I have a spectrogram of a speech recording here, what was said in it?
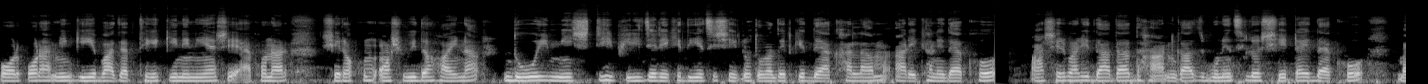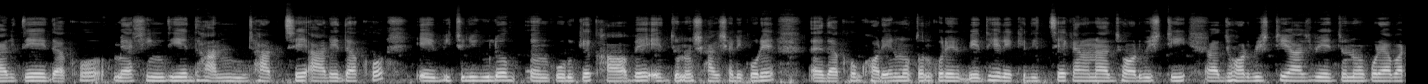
পর পর আমি গিয়ে বাজার থেকে কিনে নিয়ে আসি। এখন আর সেরকম অসুবিধা হয় না। দই, মিষ্টি, ফ্রিজে রেখে দিয়েছি, সেগুলো তোমাদেরকে দেখালাম। আর এখানে দেখো পাশের বাড়ির দাদা ধান গাছ বুনেছিল, সেটাই দেখো। বাড়িতে দেখো, মেশিন দিয়ে ধান ঝাড়ছে, আর এ দেখো, এই বিচুলিগুলো গরুকে খাওয়াবে, এর জন্য সারি সারি করে দেখো, ঘরের মতন করে বেঁধে রেখে দিচ্ছে, কেননা ঝড় বৃষ্টি ঝড় বৃষ্টি আসবে, এর জন্য ওপরে আবার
